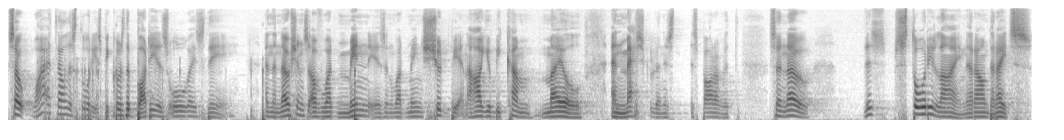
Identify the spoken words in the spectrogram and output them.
So why I tell the story is because the body is always there. And the notions of what men is and what men should be and how you become male and masculine is, is part of it. So no, this storyline around rights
